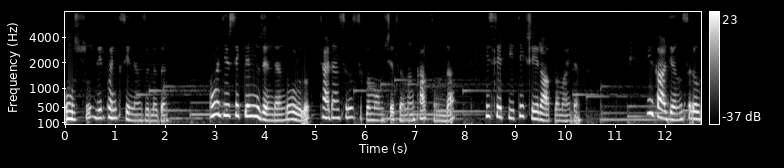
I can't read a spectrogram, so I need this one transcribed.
umutsuz bir panik seline hazırladı. Ama dirseklerinin üzerinden doğrulup terden sırılsıklam olmuş yatağından kalktığında hissettiği tek şey rahatlamaydı. Bir gardiyanın sarıl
